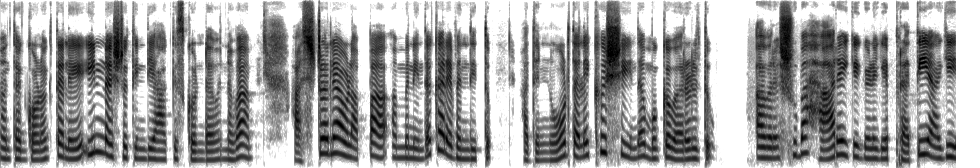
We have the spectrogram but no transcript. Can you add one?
ಅಂತ ಗೊಣಗ್ತಲೇ ಇನ್ನಷ್ಟು ತಿಂಡಿ ಹಾಕಿಸ್ಕೊಂಡವನವ. ಅಷ್ಟರಲ್ಲೇ ಅವಳ ಅಪ್ಪ ಅಮ್ಮನಿಂದ ಕರೆ ಬಂದಿತ್ತು. ಅದನ್ನು ನೋಡ್ತಲೇ ಖುಷಿಯಿಂದ ಮುಖ ಹೊರಳಿತು ಅವರ ಶುಭ ಹಾರೈಕೆಗಳಿಗೆ ಪ್ರತಿಯಾಗಿ,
